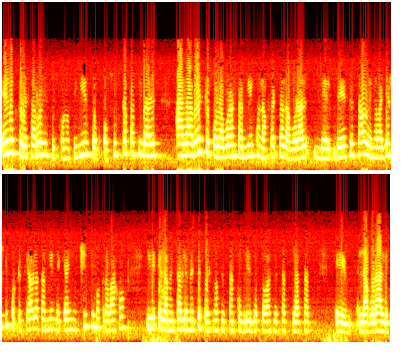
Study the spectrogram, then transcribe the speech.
en los que desarrollen sus conocimientos o sus capacidades a la vez que colaboran también con la oferta laboral de, ese estado de Nueva Jersey, porque se habla también de que hay muchísimo trabajo y de que lamentablemente pues no se están cubriendo todas esas plazas eh, laborales.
